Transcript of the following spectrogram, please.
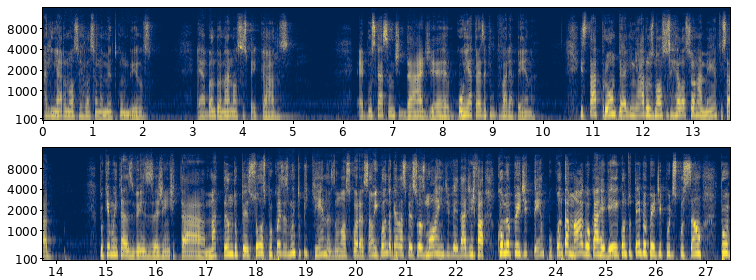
alinhar o nosso relacionamento com Deus, é abandonar nossos pecados, é buscar a santidade, é correr atrás daquilo que vale a pena. Estar pronto é alinhar os nossos relacionamentos, sabe? Porque muitas vezes a gente está matando pessoas por coisas muito pequenas no nosso coração, e quando aquelas pessoas morrem de verdade, a gente fala: como eu perdi tempo, quanta mágoa eu carreguei, quanto tempo eu perdi por discussão, por,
